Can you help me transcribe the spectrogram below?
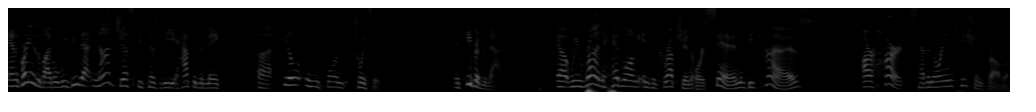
And according to the Bible, we do that not just because we happen to make uh, ill informed choices, it's deeper than that. Uh, we run headlong into corruption or sin because our hearts have an orientation problem.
